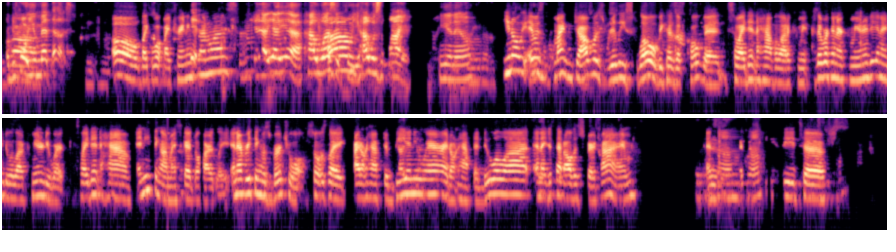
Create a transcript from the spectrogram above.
or before uh, you met us? Oh, like what my training yeah. plan was? Yeah, yeah, yeah. How was um, it for um, you? How was life? You know? you know it was my job was really slow because of covid so i didn't have a lot of community because i work in our community and i do a lot of community work so i didn't have anything on my schedule hardly and everything was virtual so it was like i don't have to be anywhere i don't have to do a lot and i just had all this spare time. And uh-huh. it was easy to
